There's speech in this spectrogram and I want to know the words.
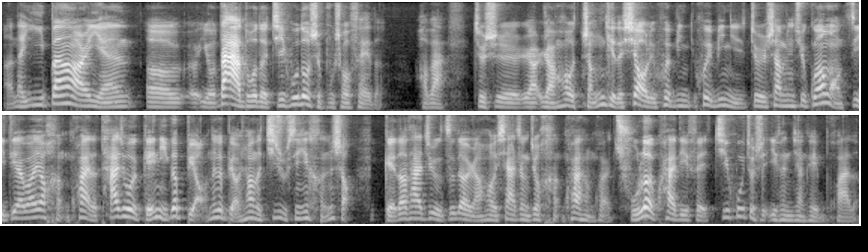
啊。那一般而言，呃，有大多的几乎都是不收费的。好吧，就是然然后整体的效率会比会比你就是上面去官网自己 DIY 要很快的，他就会给你一个表，那个表上的基础信息很少，给到他基础资料，然后下证就很快很快，除了快递费，几乎就是一分钱可以不花的。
